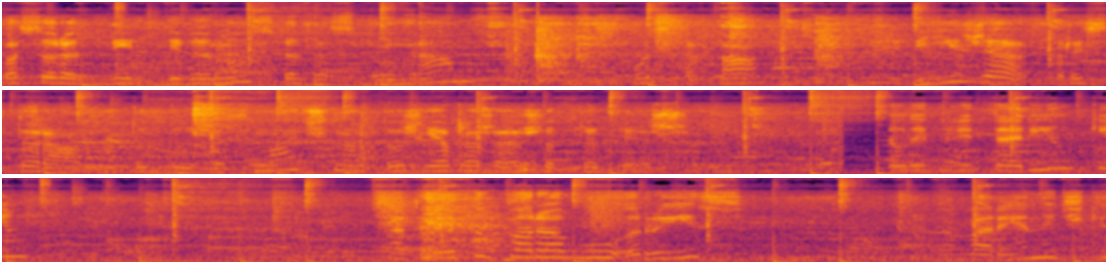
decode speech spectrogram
по 42,90 за 100 грам. Ось така їжа ресторану. Тут дуже смачно, тож я вважаю, що це дешево. Дві тарілки, котлету парову, рис, варенички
